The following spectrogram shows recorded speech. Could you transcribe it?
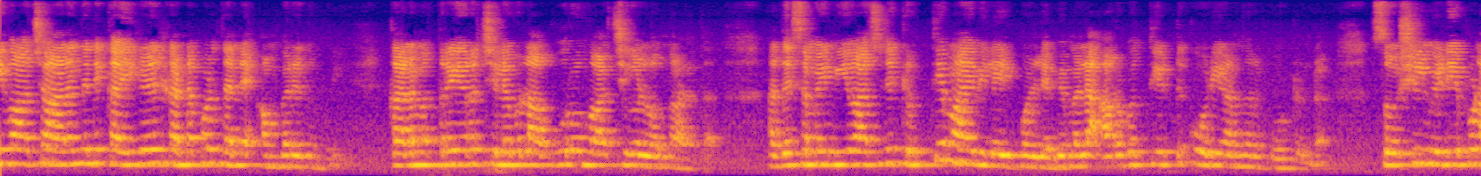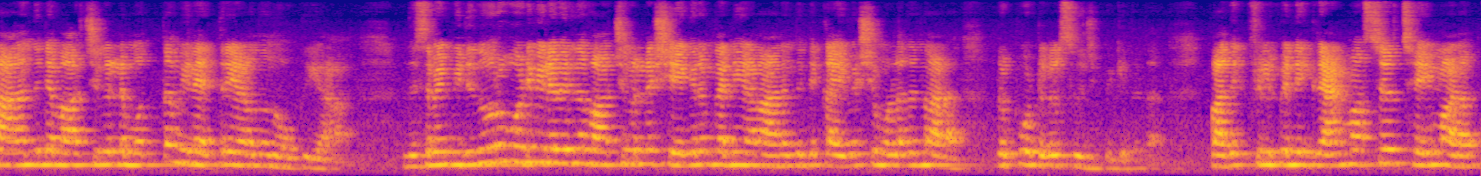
ഈ വാച്ച് ആനന്ദിന്റെ കൈകളിൽ കണ്ടപ്പോൾ തന്നെ അമ്പരന്നു പോയി. കാരണം അത്രയേറെ ചിലവുള്ള അപൂർവ വാച്ചുകളിൽ ഒന്നാണിത്. അതേസമയം ഈ വാച്ചിന്റെ കൃത്യമായ വില ഇപ്പോൾ ലഭ്യമല്ല. അറുപത്തിയെട്ട് കോടിയാണെന്ന് റിപ്പോർട്ടുണ്ട് സോഷ്യൽ മീഡിയ ഇപ്പോൾ ആനന്ദിന്റെ വാച്ചുകളുടെ മൊത്തം വില എത്രയാണെന്ന് നോക്കുകയാണ്. അതേസമയം ഇരുന്നൂറ് കോടി വില വരുന്ന വാച്ചുകളുടെ ശേഖരം തന്നെയാണ് ആനന്ദിന്റെ കൈവശമുള്ളതെന്നാണ് റിപ്പോർട്ടുകൾ സൂചിപ്പിക്കുന്നത്. പതിക് ഫിലിപ്പിന്റെ ഗ്രാൻഡ് മാസ്റ്റർ ചെയിമാണ്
